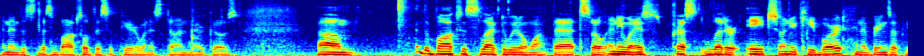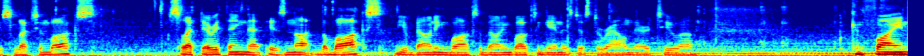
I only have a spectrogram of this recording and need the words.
and then this, this box will disappear when it's done. There it goes. Um, the box is selected. We don't want that. So anyways press letter H on your keyboard and it brings up your selection box. Select everything that is not the box. Your bounding box. The bounding box again is just around there to uh, confine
